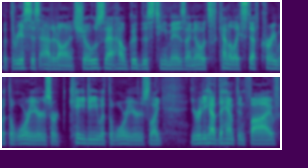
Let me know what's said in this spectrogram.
but three assists added on. It shows that how good this team is. I know it's kind of like Steph Curry with the Warriors or KD with the Warriors. Like you already have the Hampton Five,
